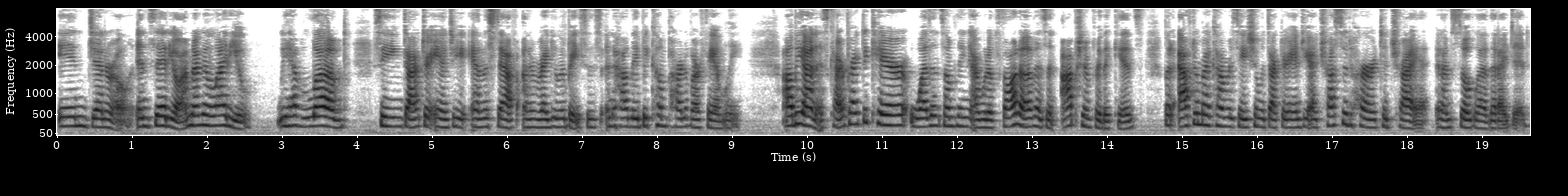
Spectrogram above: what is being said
in general. En serio, I'm not going to lie to you. We have loved seeing Dr. Angie and the staff on a regular basis and how they become part of our family. I'll be honest, chiropractic care wasn't something I would have thought of as an option for the kids, but after my conversation with Dr. Angie, I trusted her to try it, and I'm so glad that I did.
